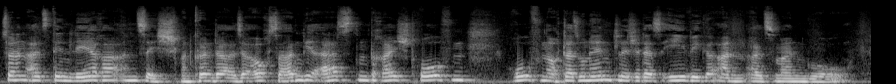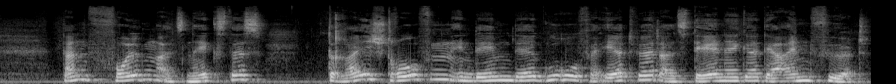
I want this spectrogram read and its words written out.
sondern als den Lehrer an sich. Man könnte also auch sagen, die ersten drei Strophen rufen auch das Unendliche, das Ewige an als mein Guru. Dann folgen als nächstes drei Strophen, in denen der Guru verehrt wird als derjenige, der einen führt.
